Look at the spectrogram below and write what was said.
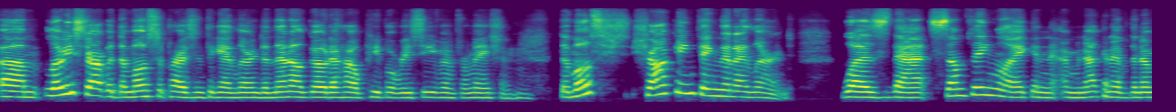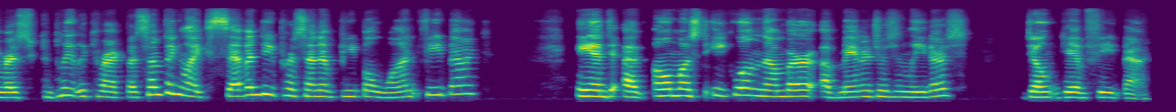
um, let me start with the most surprising thing I learned, and then I'll go to how people receive information. Mhm. The most sh- shocking thing that I learned was that something like, and I'm not going to have the numbers completely correct, but something like 70% of people want feedback, and an almost equal number of managers and leaders don't give feedback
